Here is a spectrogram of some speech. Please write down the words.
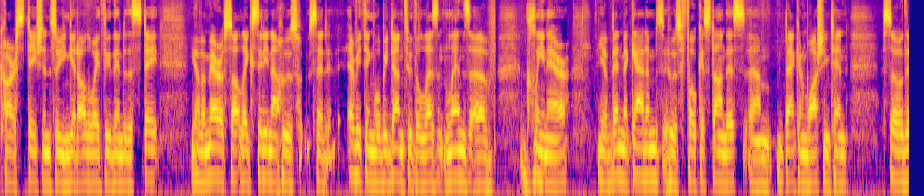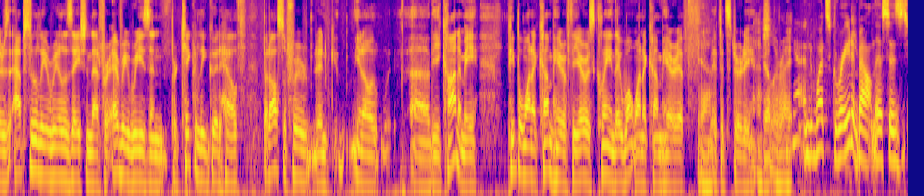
car stations so you can get all the way through the end of the state. You have a mayor of Salt Lake City now who's said everything will be done through the lens of mm-hmm. clean air. You have Ben McAdams who's focused on this um, back in Washington. So there's absolutely a realization that for every reason, particularly good health, but also for you know uh, the economy, people want to come here if the air is clean. They won't want to come here if yeah. if it's dirty. Absolutely right. Yeah, and what's great about this is,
